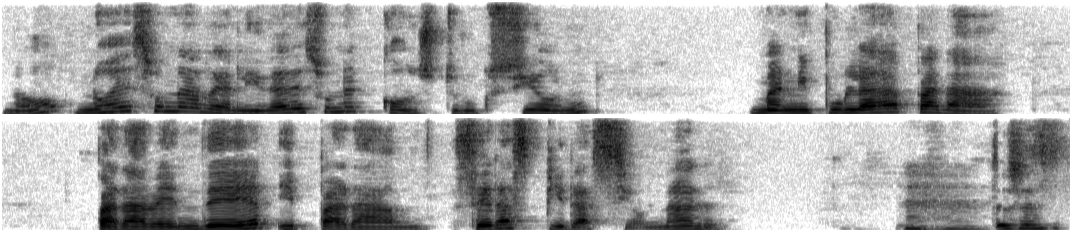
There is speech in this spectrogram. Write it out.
¿no? No es una realidad, es una construcción manipulada para, para vender y para ser aspiracional. Entonces,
